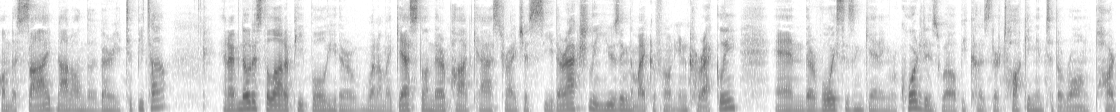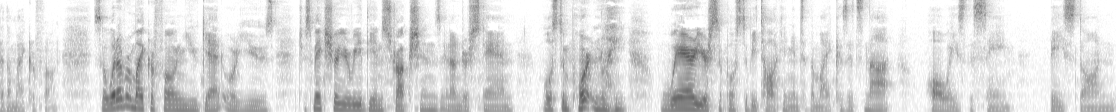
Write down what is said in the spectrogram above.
on the side not on the very tippy top and I've noticed a lot of people, either when I'm a guest on their podcast or I just see they're actually using the microphone incorrectly and their voice isn't getting recorded as well because they're talking into the wrong part of the microphone. So, whatever microphone you get or use, just make sure you read the instructions and understand, most importantly, where you're supposed to be talking into the mic because it's not always the same based on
